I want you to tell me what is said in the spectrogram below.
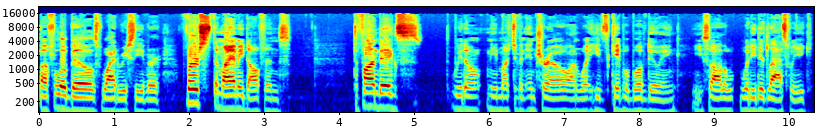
Buffalo Bills wide receiver, versus the Miami Dolphins. Stefon Diggs, we don't need much of an intro on what he's capable of doing. You saw the, what he did last week.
